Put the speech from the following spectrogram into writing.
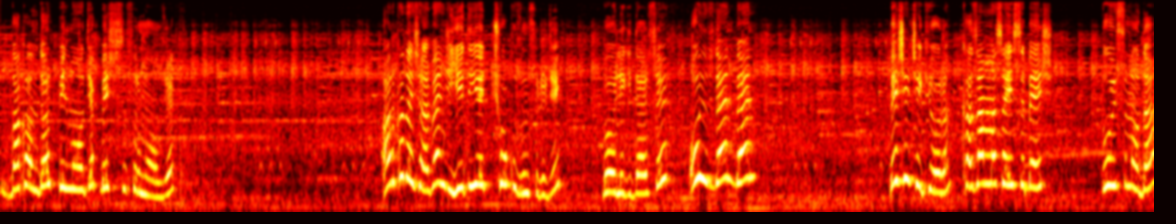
Bakalım 4000 mi olacak 5-0 mı olacak? Arkadaşlar bence 7'ye çok uzun sürecek. Böyle giderse. O yüzden ben 5'e çekiyorum. Kazanma sayısı 5. Duysun o da.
